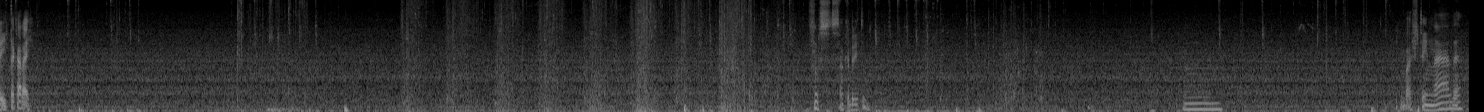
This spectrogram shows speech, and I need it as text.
Eita, caralho. Nossa senhora, quebrei tudo. Hum. Embaixo tem nada.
